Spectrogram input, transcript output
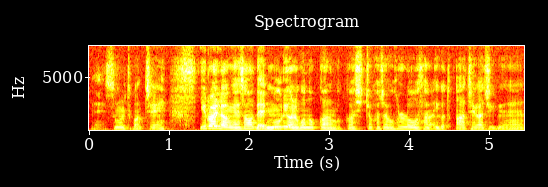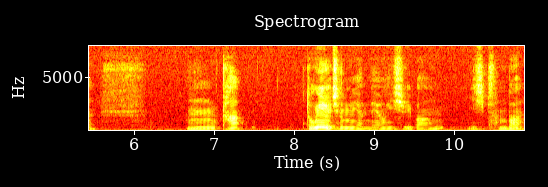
네, 22번째. 1월령에서 냇물이 얼고 녹고 하는 것과 시적하자고 홀로 살아 이거 아 제가 지금 음, 답 동일 질문이었네요. 22번, 23번.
